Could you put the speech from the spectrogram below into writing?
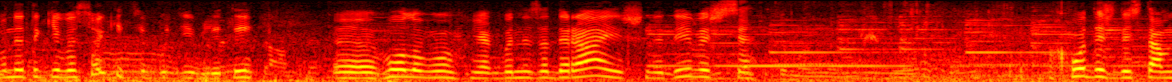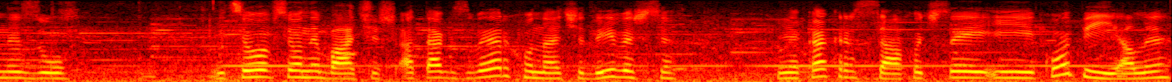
вони такі високі, ці будівлі, ти е, голову якби не задираєш, не дивишся. Ходиш десь там внизу. І цього всього не бачиш. А так зверху, наче дивишся, яка краса. Хоч це і копії, але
